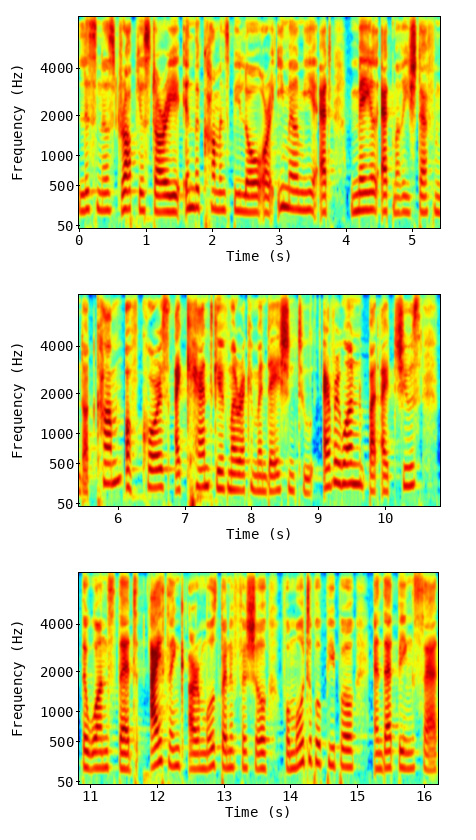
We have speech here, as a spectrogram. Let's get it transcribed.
listeners, drop your story in the comments below or email me at mail at mariesteffen.com. Of course, I can't give my recommendation to everyone, but I choose the ones that I think are most beneficial for multiple people. And that being said,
